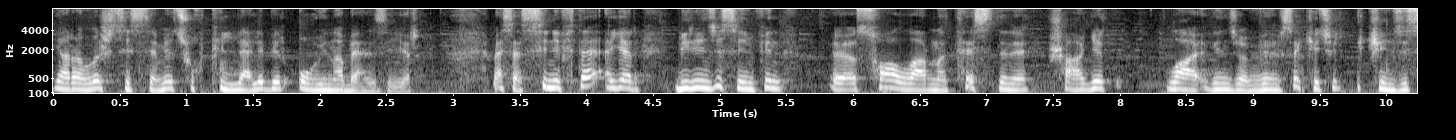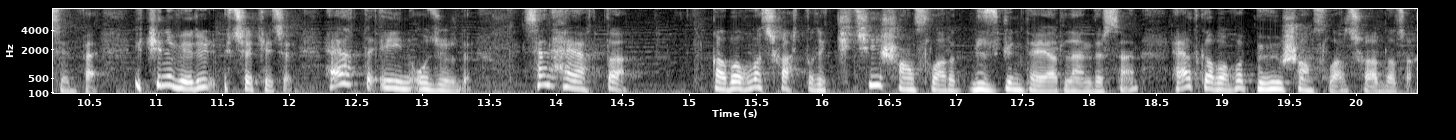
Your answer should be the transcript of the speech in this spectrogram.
yaradılış sistemi çox pilləli bir oyuna bənzəyir. Məsələn, sinifdə əgər birinci sinifin e, suallarını, testini şagird layiqincə versə, keçir ikinci sinifə. İkini verir, üçə keçir. Həyat da eyni o cürdür. Sən həyatda qabağına çıxartdığı kiçik şansları düzgün dəyərləndirsən, həyat qabağına böyük şanslar çıxardacaq.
